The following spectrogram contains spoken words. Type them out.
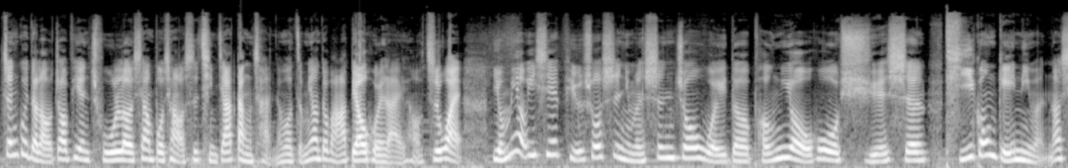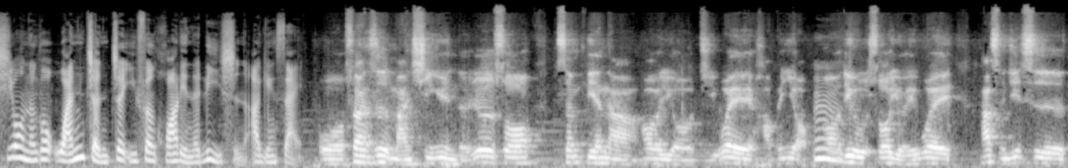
珍贵的老照片，除了像博强老师倾家荡产，那么怎么样都把它标回来哈之外，有没有一些，比如说是你们身周围的朋友或学生提供给你们，那希望能够完整这一份花莲的历史呢？阿金赛，我算是蛮幸运的，就是说身边啊，哦有几位好朋友哦，例如说有一位。他曾经是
